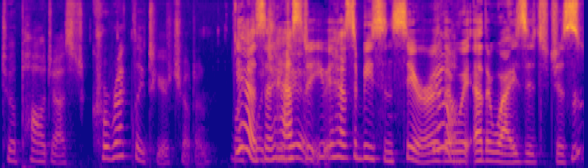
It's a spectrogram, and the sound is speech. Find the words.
to apologize correctly to your children. like yes, it has did, to. It has to be sincere. Yeah. otherwi- Otherwise, it's just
